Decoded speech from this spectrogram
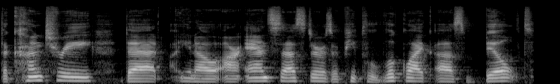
the country that, you know, our ancestors or people who look like us built,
